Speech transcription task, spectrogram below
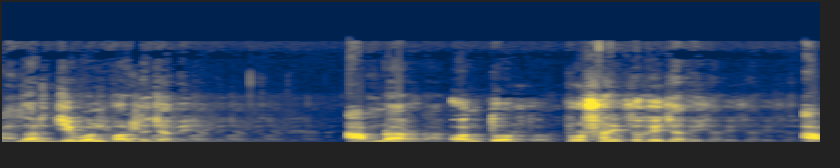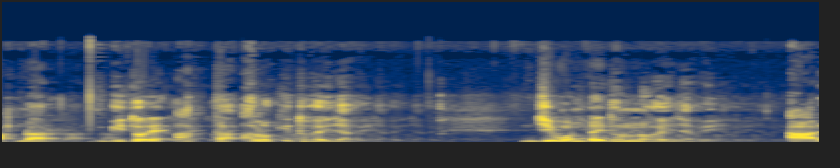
আপনার জীবন পাল্টে যাবে, আপনার অন্তর প্রসারিত হয়ে যাবে। আপনার ভিতরে আত্মা আলোকিত হয়ে যাবে। জীবনটাই ধন্য হয়ে যাবে। আর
